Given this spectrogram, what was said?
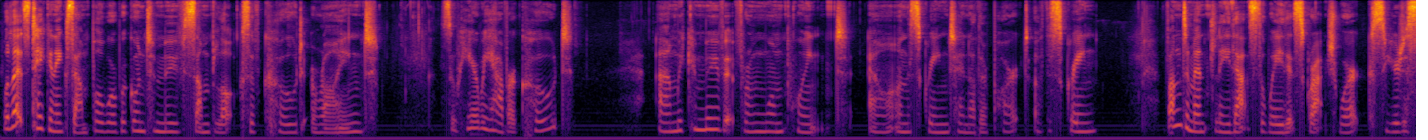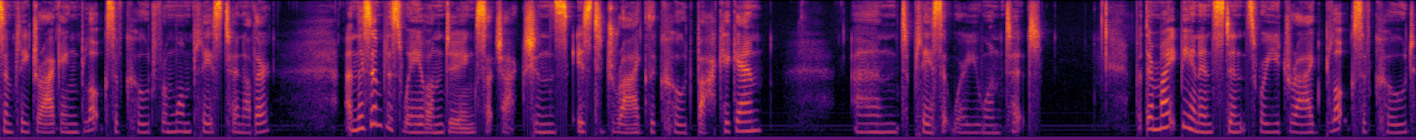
Well, let's take an example where we're going to move some blocks of code around. So here we have our code and we can move it from one point uh, on the screen to another part of the screen. Fundamentally, that's the way that Scratch works. You're just simply dragging blocks of code from one place to another. And the simplest way of undoing such actions is to drag the code back again and place it where you want it. But there might be an instance where you drag blocks of code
